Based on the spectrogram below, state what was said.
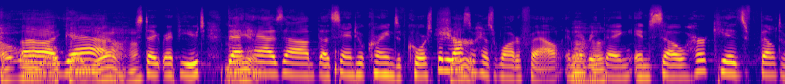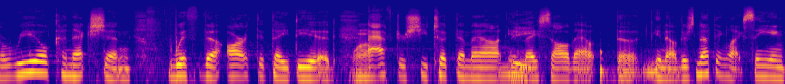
Oh, Uh, okay, yeah, yeah. huh? state refuge that Man. has um, the cranes, of course, but it also has waterfowl and Uh-huh. everything. And so her kids felt a real connection with the art that they did Wow. after she took them out Neat. and they saw that the you know there's nothing like seeing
